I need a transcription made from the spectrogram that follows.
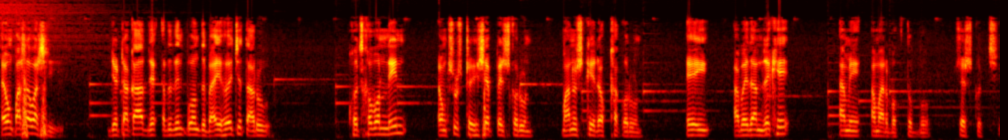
এবং পাশাপাশি যে টাকা এতদিন পর্যন্ত ব্যয় হয়েছে তারও খোঁজ খবর নিন এবং সুষ্ঠু হিসেব পেশ করুন। মানুষকে রক্ষা করুন। এই আবেদন রেখে আমি আমার বক্তব্য শেষ করছি।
